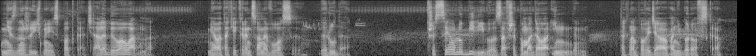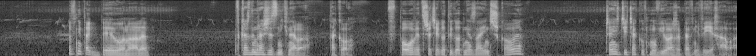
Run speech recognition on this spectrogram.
nie zdążyliśmy jej spotkać, ale była ładna. Miała takie kręcone włosy, rude. Wszyscy ją lubili, bo zawsze pomagała innym. Tak nam powiedziała pani Borowska. Pewnie tak było, no ale. W każdym razie zniknęła. Tak o. W połowie trzeciego tygodnia zajęć szkoły? Część dzieciaków mówiła, że pewnie wyjechała.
